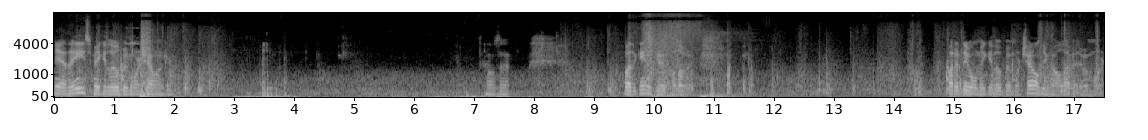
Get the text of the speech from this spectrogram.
Yeah, they need to make it a little bit more challenging. How's that? But the game is good, I love it. But if they will make it a little bit more challenging, I'll love it even more.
